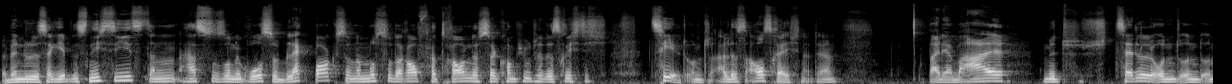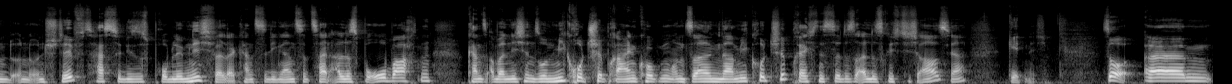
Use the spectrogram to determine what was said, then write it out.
Weil wenn du das Ergebnis nicht siehst, dann hast du so eine große Blackbox und dann musst du darauf vertrauen, dass der Computer das richtig zählt und alles ausrechnet. Ja? Bei der Wahl mit Zettel und, und, und, und, und Stift hast du dieses Problem nicht, weil da kannst du die ganze Zeit alles beobachten, kannst aber nicht in so einen Mikrochip reingucken und sagen, na, Mikrochip, rechnest du das alles richtig aus? Ja, geht nicht. So, ähm,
